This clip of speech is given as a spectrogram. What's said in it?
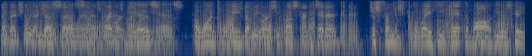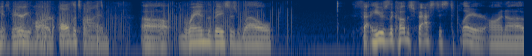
eventually he does settle in as right where he is, a 120 WRC plus kind of hitter just from the way he hit the ball, he was hitting it very hard all the time. Uh, ran the bases well. He was the Cubs' fastest player on uh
